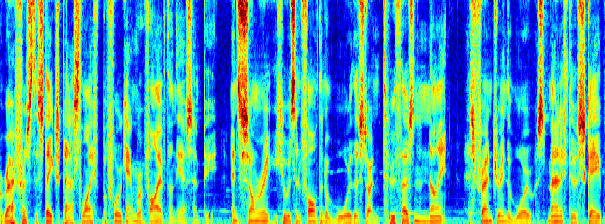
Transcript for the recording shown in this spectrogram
a reference to Steak's past life before getting revived on the SMP. In summary, he was involved in a war that started in 2009. His friend during the war was managed to escape,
